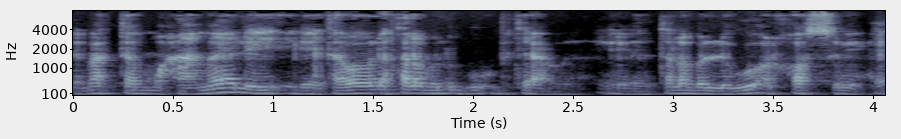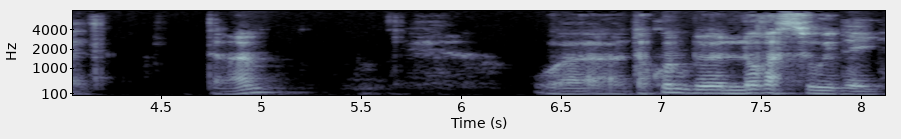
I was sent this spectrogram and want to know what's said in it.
لمكتب محاماة ليتولى طلب اللجوء بتاعه طلب اللجوء الخاص بهذا تمام؟ وتكون باللغة السويدية.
